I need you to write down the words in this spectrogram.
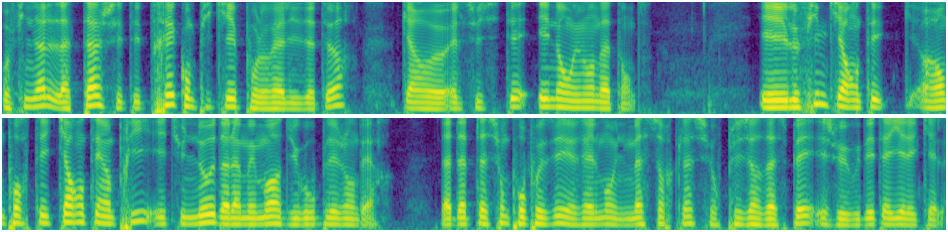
au final, la tâche était très compliquée pour le réalisateur, car euh, elle suscitait énormément d'attentes. Et le film qui a remporté 41 prix est une ode à la mémoire du groupe légendaire. L'adaptation proposée est réellement une masterclass sur plusieurs aspects et je vais vous détailler lesquels.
